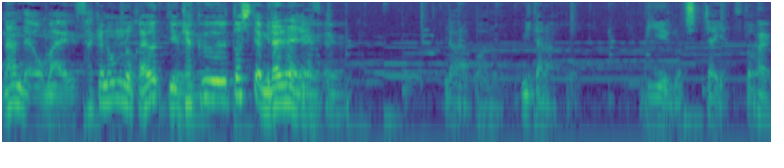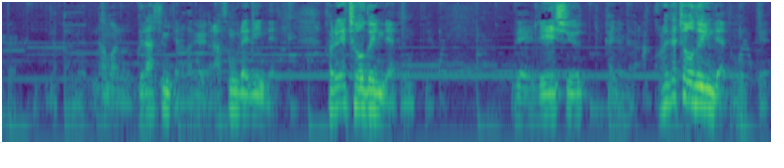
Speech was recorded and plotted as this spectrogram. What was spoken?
なんだよお前酒飲むのかよっていう客としては見られないじゃないですか、だからこうあの見たらこうビールのちっちゃいやつと、はいはい。なんかあの生のグラスみたいなのがあったから、あそんぐらいでいいんだよ。それがちょうどいいんだよと思って。で冷酒って書いてあったからあこれがちょうどいいんだよと思って。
